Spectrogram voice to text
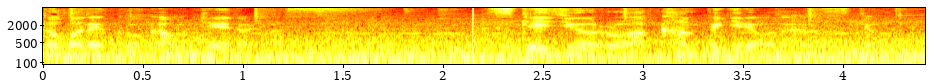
どこで食うかも決めております。スケジュールは完璧でございます今日。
